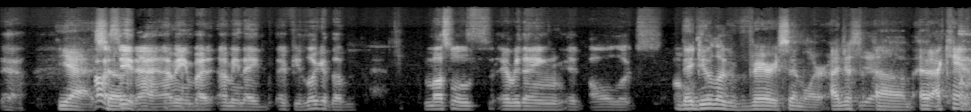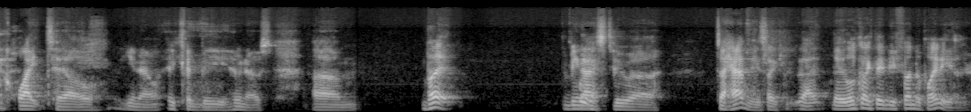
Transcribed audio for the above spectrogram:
Yeah, Yeah. I so see that. I mean, but I mean, they if you look at the muscles, everything, it all looks. they do like- look very similar. I just Yeah. um I I can't quite tell, you know, it could be who knows. Um but it'd be Cool. nice to uh to have these like that they look like they'd be fun to play together.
